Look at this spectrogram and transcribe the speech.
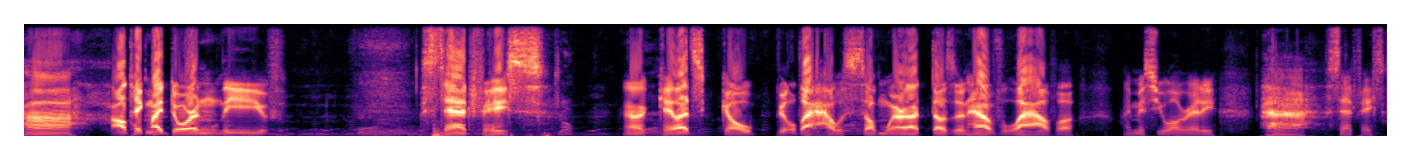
I'll take my door and leave. Sad face. Okay, let's go build a house somewhere that doesn't have lava. I miss you already. Sad face.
